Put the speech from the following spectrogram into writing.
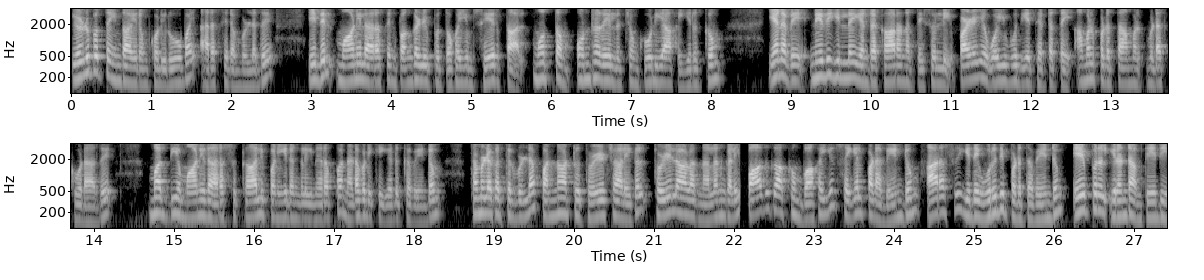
எழுபத்தைந்தாயிரம் கோடி ரூபாய் அரசிடம் உள்ளது. இதில் மாநில அரசின் பங்களிப்பு தொகையும் சேர்த்தால் மொத்தம் ஒன்றரை லட்சம் கோடியாக இருக்கும். எனவே நிதி இல்லை என்ற காரணத்தை சொல்லி பழைய ஓய்வூதிய திட்டத்தை அமல்படுத்தாமல் விடக்கூடாது. மத்திய மாநில அரசு காலி பணியிடங்களை நிரப்ப நடவடிக்கை எடுக்க வேண்டும். தமிழகத்தில் உள்ள பன்னாட்டு தொழிற்சாலைகள் தொழிலாளர் நலன்களை பாதுகாக்கும் வகையில் செயல்பட வேண்டும். அரசு இதை உறுதிப்படுத்த வேண்டும். ஏப்ரல் இரண்டாம் தேதி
